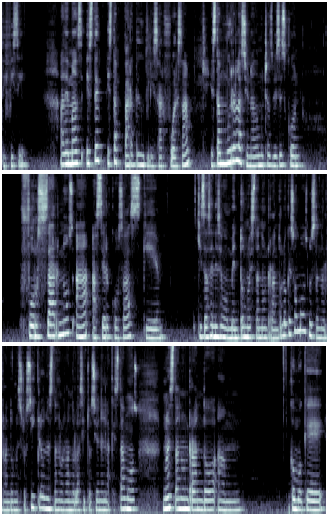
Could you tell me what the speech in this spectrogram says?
difícil. Además, este, esta parte de utilizar fuerza está muy relacionado muchas veces con forzarnos a hacer cosas que quizás en ese momento no están honrando lo que somos, no están honrando nuestros ciclos, no están honrando la situación en la que estamos, no están honrando como que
